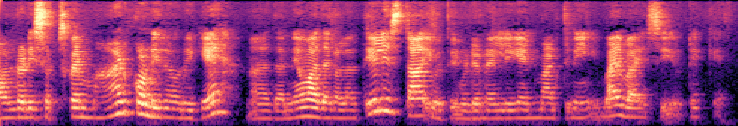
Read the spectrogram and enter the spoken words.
ಆಲ್ರೆಡಿ ಸಬ್ಸ್ಕ್ರೈಬ್ ಮಾಡ್ಕೊಂಡಿರೋರಿಗೆ ನಾನು ಧನ್ಯವಾದಗಳನ್ನ ತಿಳಿಸ್ತಾ ಇವತ್ತಿನ ವಿಡಿಯೋನ ಇಲ್ಲಿಗೆ ಏನು ಮಾಡ್ತೀನಿ. Bye bye see you take care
